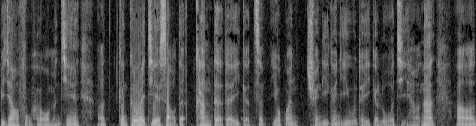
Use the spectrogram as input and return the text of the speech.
比较符合我们今天呃跟各位介绍的康德的一个正有关权利跟义务的一个逻辑哈。那呃。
